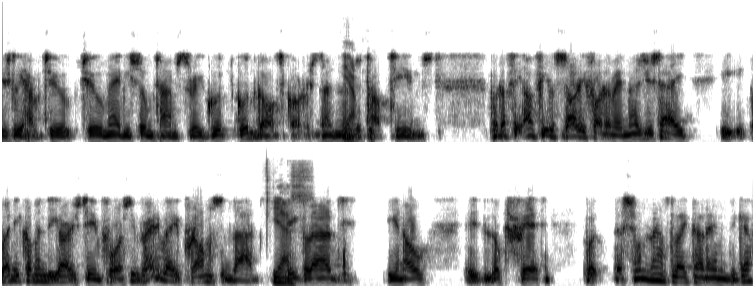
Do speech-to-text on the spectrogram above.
usually have two, two, maybe sometimes three good, good goal scorers. They're Yeah. the top teams. But I feel, I feel sorry for them. And as you say, he, when he come in the Irish team force, he's very, very promising lad. Yes. Big lad, you know, it looks fit. But there's some lads like that, I mean, they get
